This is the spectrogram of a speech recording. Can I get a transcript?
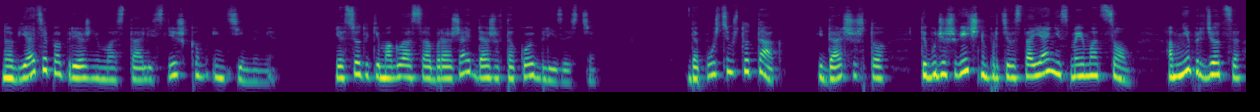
но объятия по-прежнему остались слишком интимными. Я все-таки могла соображать даже в такой близости. Допустим, что так. И дальше что? Ты будешь в вечном противостоянии с моим отцом, а мне придется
